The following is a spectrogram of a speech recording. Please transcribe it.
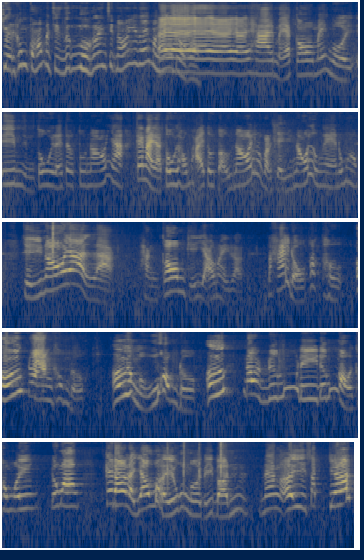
chuyện không có mà chị dựng ngược lên chị nói như thế mà ê, nghe được à? ê, ê, ê, hai mẹ con mấy người im giùm tôi để tôi tôi nói nha. Cái này là tôi không phải tôi tự nói mà chị nói tôi nghe đúng không? Chị nói á là thằng con chị dạo này là thái độ thất thường. Ừ. Nó ăn không được. Ừ. Nó ngủ không được. Ừ. Nó đứng đi đứng ngồi không yên đúng không? Cái đó là dấu hiệu của người bị bệnh nan y sắp chết.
